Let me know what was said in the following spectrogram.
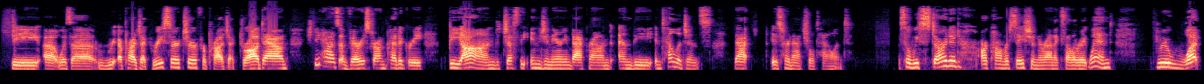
She uh, was a, re- a project researcher for Project Drawdown. She has a very strong pedigree beyond just the engineering background and the intelligence that is her natural talent. So we started our conversation around Accelerate Wind through what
